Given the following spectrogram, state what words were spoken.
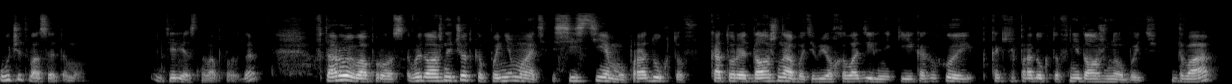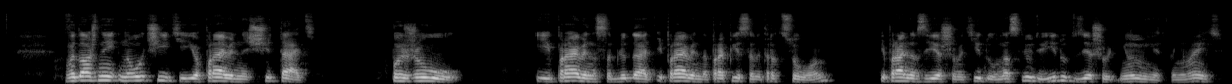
Учит вас этому. Интересный вопрос, да? Второй вопрос. Вы должны четко понимать систему продуктов, которая должна быть в ее холодильнике, и какой, каких продуктов не должно быть. Два. Вы должны научить ее правильно считать ПЖУ и правильно соблюдать, и правильно прописывать рацион. И правильно взвешивать еду. У нас люди еду взвешивать не умеют, понимаете?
